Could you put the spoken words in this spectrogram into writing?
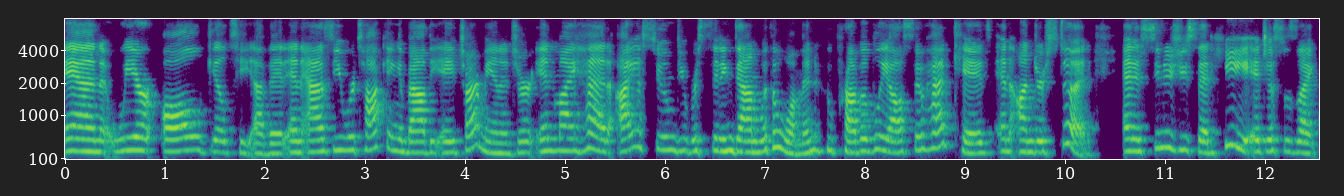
And we are all guilty of it. And as you were talking about the HR manager, in my head, I assumed you were sitting down with a woman who probably also had kids and understood. And as soon as you said he, it just was like,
